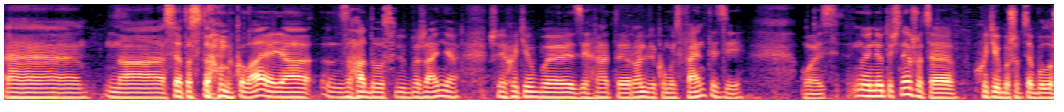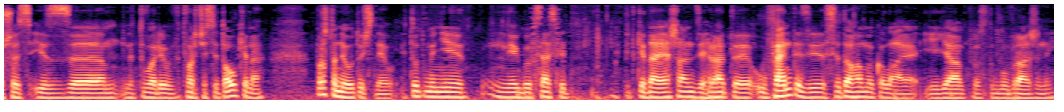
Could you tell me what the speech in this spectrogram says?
е, на свято Святого Миколая я згадував собі бажання, що я хотів би зіграти роль в якомусь фентезі. Ось. Ну і не уточнив, що це хотів би, щоб це було щось із е, творів творчості Толкіна. Просто не уточнив. І тут мені якби всесвіт підкидає шанс зіграти у фентезі Святого Миколая. І я просто був вражений.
